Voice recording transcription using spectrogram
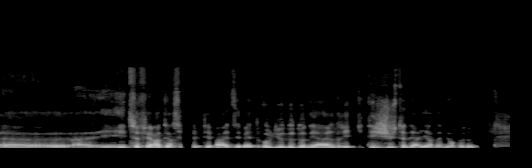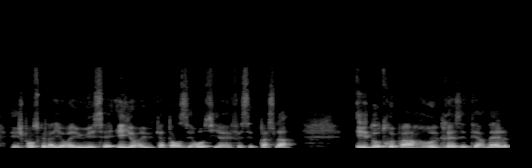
et, de se faire intercepter par Edzebet au lieu de donner à Aldrit qui était juste derrière Damien Penaud. Et je pense que là, il y aurait eu essai et il y aurait eu 14-0 s'il avait fait cette passe-là. Et d'autre part, regrets éternels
